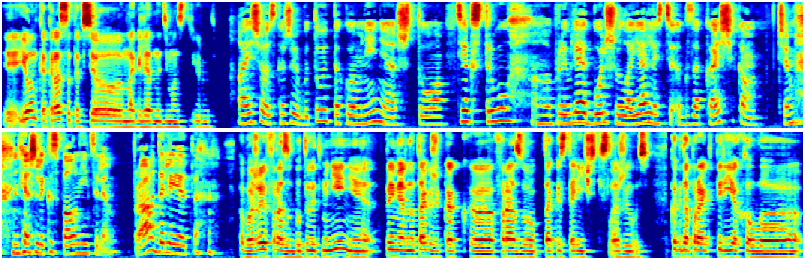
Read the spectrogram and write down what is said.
и он как раз это все наглядно демонстрирует. А еще скажи, бытует такое мнение, что Text.ru э, проявляет большую лояльность к заказчикам, чем нежели к исполнителям. Правда ли это? Обожаю фразу «бытует мнение», примерно так же, как э, фразу «так исторически сложилось». Когда проект переехал э,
